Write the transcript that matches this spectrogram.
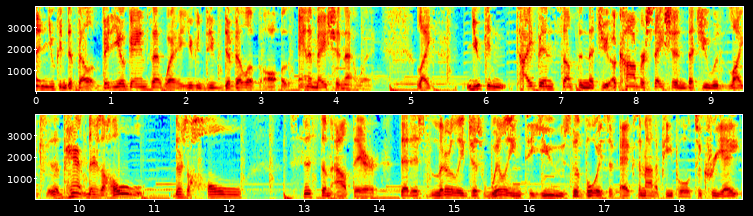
And you can develop video games that way. You can de- develop all, animation that way. Like you can type in something that you a conversation that you would like. Apparently, there's a whole there's a whole system out there that is literally just willing to use the voice of X amount of people to create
